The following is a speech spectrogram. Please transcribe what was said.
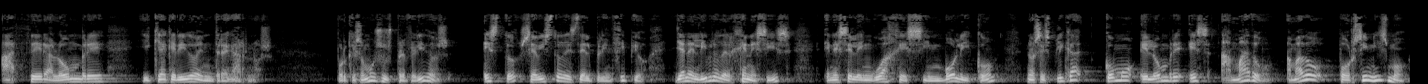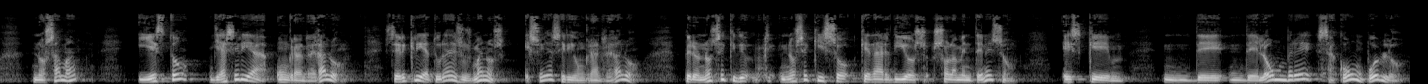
hacer al hombre y que ha querido entregarnos? Porque somos sus preferidos. Esto se ha visto desde el principio. Ya en el libro del Génesis, en ese lenguaje simbólico, nos explica cómo el hombre es amado, amado por sí mismo. Nos ama y esto ya sería un gran regalo. Ser criatura de sus manos, eso ya sería un gran regalo. Pero no se, quiso- no se quiso quedar Dios solamente en eso. Es que de- del hombre sacó un pueblo,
